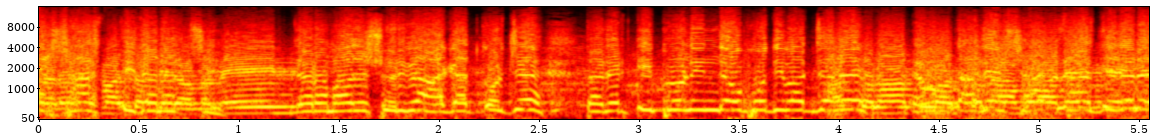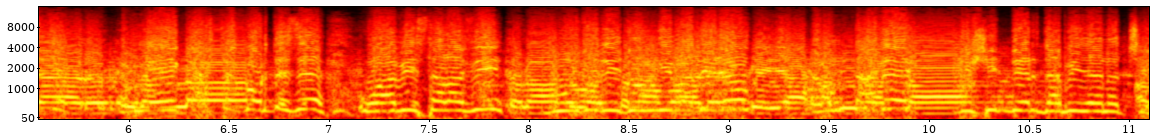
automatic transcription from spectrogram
এর শাস্তি জানাচ্ছি। যারা মাজার শরীফে আঘাত করছে তাদের তীব্র নিন্দা ও প্রতিবাদ জানাই এবং তাদের শাস্তি জানাচ্ছে। এবং এই কাজটা করতেছে ওয়াবি সালাফি মৌদুদি জঙ্গিবাদীরা এবং তাদের নিষিদ্ধের দাবি জানাচ্ছি।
